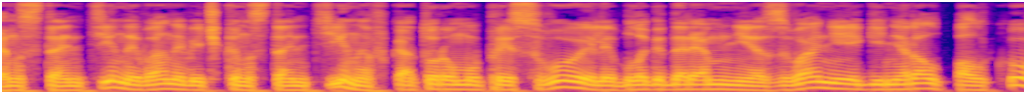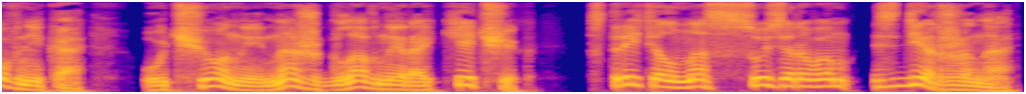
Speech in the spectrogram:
Константин Иванович Константинов, которому присвоили благодаря мне звание генерал-полковника, ученый, наш главный ракетчик, встретил нас с Озеровым сдержанно,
